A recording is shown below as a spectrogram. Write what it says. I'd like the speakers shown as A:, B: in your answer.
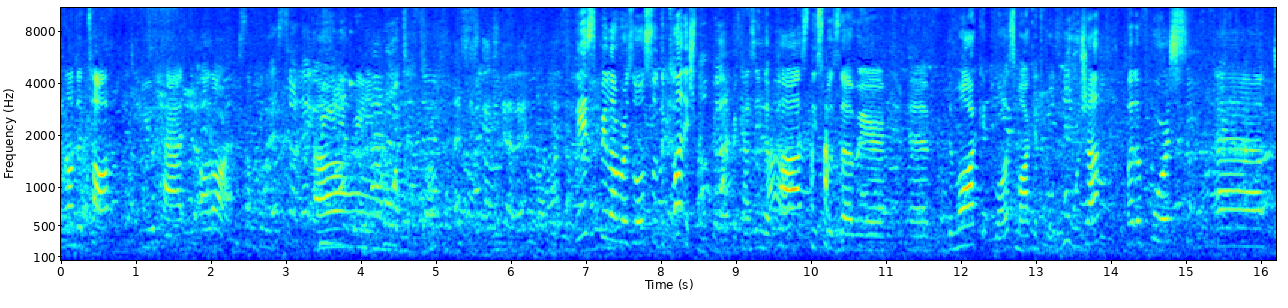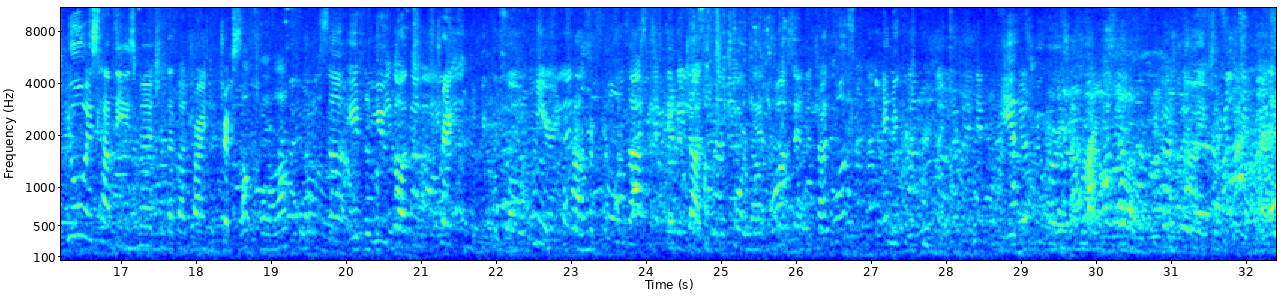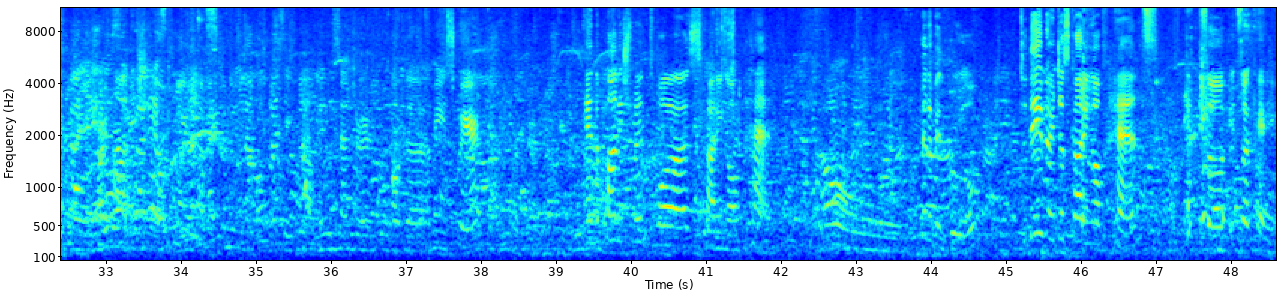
A: and on the top you had the alarm, something that's really, really important. This pillar was also the punishment pillar because in the past this was uh, where uh, the market was, market called Luža, but of course uh, you always have these merchants that are trying to trick someone. So if you got tricked, you could go here in the house of and the judge where the court was and the judge was, and you could complain. If you were right, in the center of the main square, and the punishment was cutting off hand. Oh, a little bit brutal. Today we're just cutting off hands, so it's okay.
